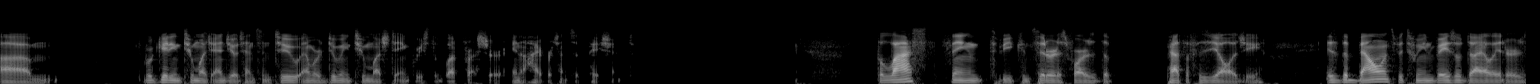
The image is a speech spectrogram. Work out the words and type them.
Um, we're getting too much angiotensin 2, and we're doing too much to increase the blood pressure in a hypertensive patient. The last thing to be considered as far as the pathophysiology is the balance between vasodilators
